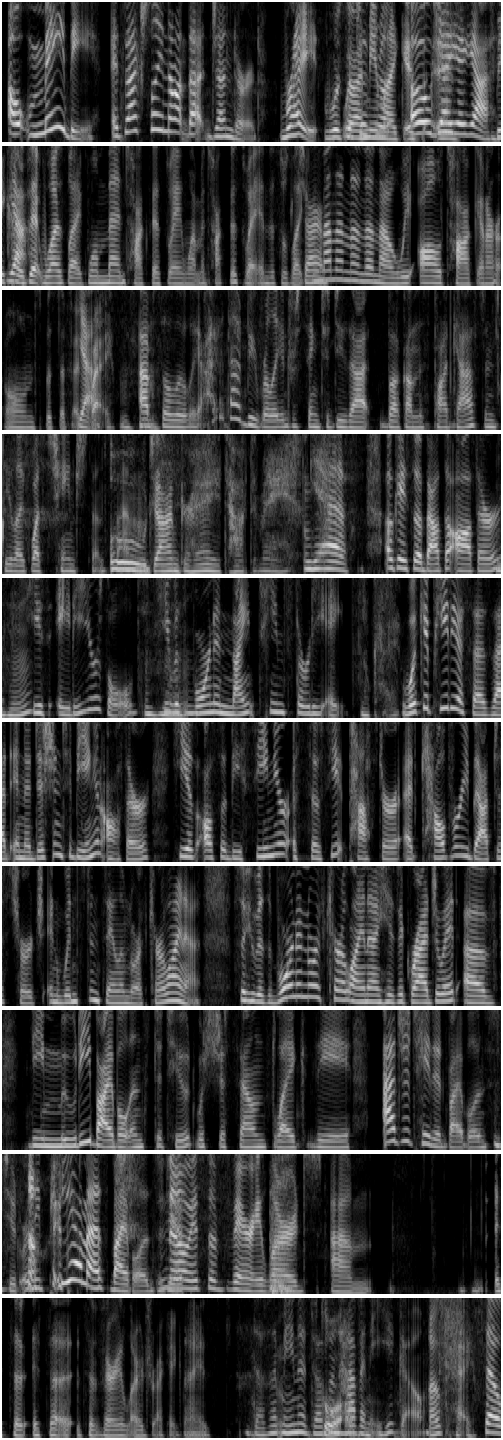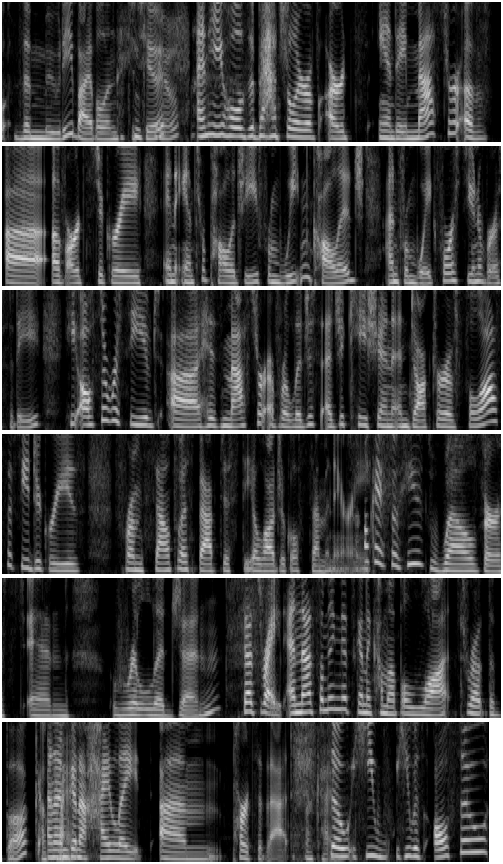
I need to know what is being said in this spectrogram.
Oh, maybe. It's actually not that gendered. Right. So Which I mean, really- like, is, Oh, yeah, yeah, yeah, Because yeah. it was like, well, men talk this way and women talk this way, and this was like, Sure. no, no, no, no, no. We all talk in our own specific Yes, way. absolutely. I, that would be really interesting to do that book on this podcast and see like what's changed since then. Ooh, John Gray, talk to me. Yes. Okay, so about the author, Mm-hmm. he's 80 years old. He was born in 1938. Okay. Wikipedia says that in addition to being an author, he is also the senior associate pastor at Calvary Baptist Church in Winston-Salem, North Carolina. So he was born in North Carolina. He's a graduate of the Moody Bible Institute, which just sounds like the Agitated Bible Institute or the PMS Bible Institute. No, it's a very large. Um, it's a it's a it's a very large recognized. Doesn't mean it School. doesn't have an ego. Okay. So, the Moody Bible Institute, and he holds a Bachelor of Arts and a Master of uh, of Arts degree in anthropology from Wheaton College and from Wake Forest University. He also received uh, his Master of Religious Education and Doctor of Philosophy degrees from Southwest Baptist Theological Seminary. Okay, so he's well versed in religion. That's right. And that's something that's going to come up a lot throughout the book. And I'm going to highlight um, parts of that. Okay. So he he was also.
